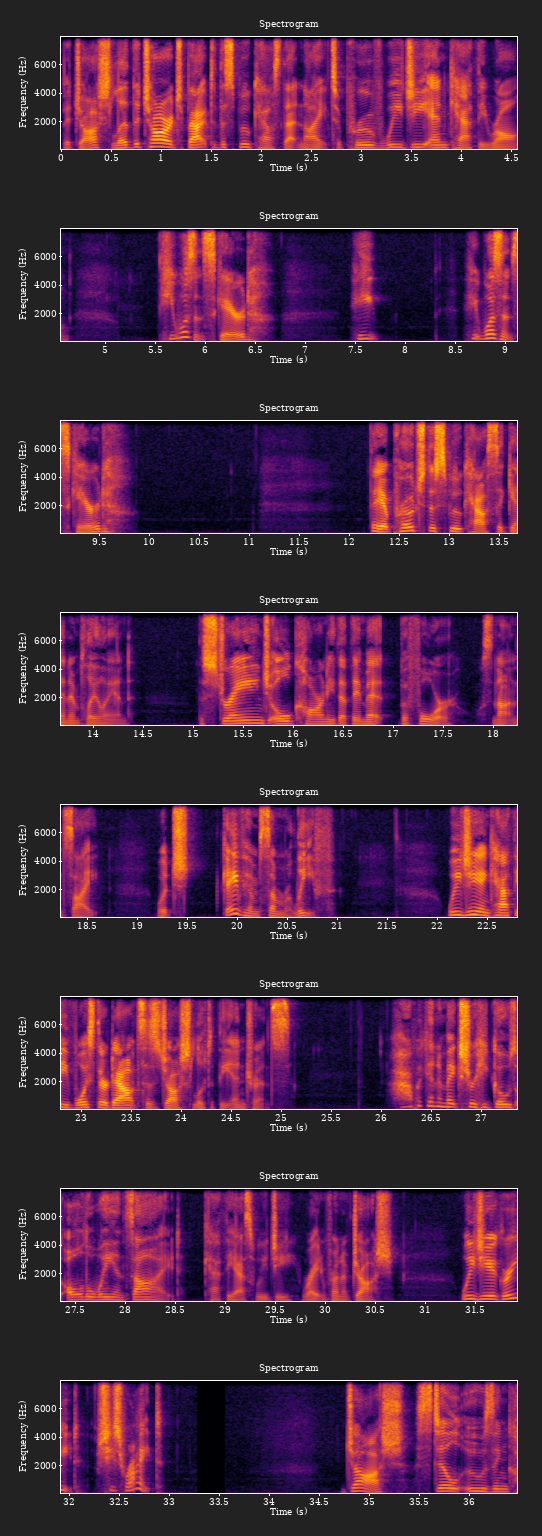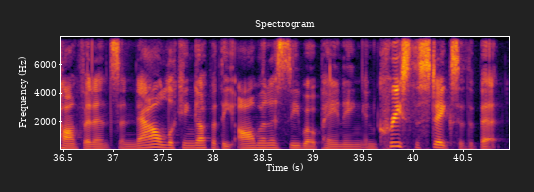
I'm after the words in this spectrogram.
But Josh led the charge back to the spook house that night to prove Ouija and Kathy wrong. He wasn't scared. He he wasn't scared. They approached the spook house again in Playland. The strange old carney that they met before was not in sight, which gave him some relief. Ouija and Kathy voiced their doubts as Josh looked at the entrance. How are we going to make sure he goes all the way inside? Kathy asked Ouija, right in front of Josh. Ouija agreed. She's right. Josh, still oozing confidence and now looking up at the ominous Zeebo painting, increased the stakes of the bet.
